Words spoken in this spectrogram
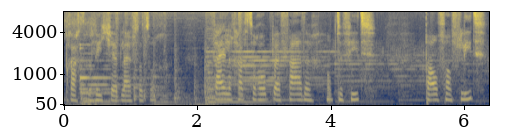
Prachtig liedje blijft dat toch. Veilig achterop bij vader op de fiets. Paul van Vliet.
